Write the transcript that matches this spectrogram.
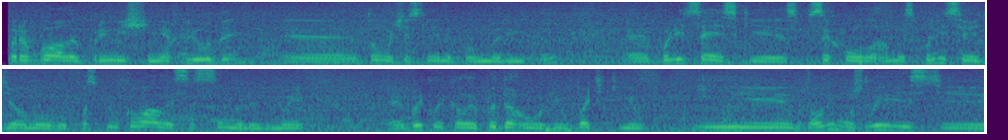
Перебували в приміщеннях люди, е, в тому числі неповнолітні. Е, Поліцейські з психологами, з поліцією діалогу поспілкувалися з цими людьми, викликали педагогів, батьків і дали можливість е,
